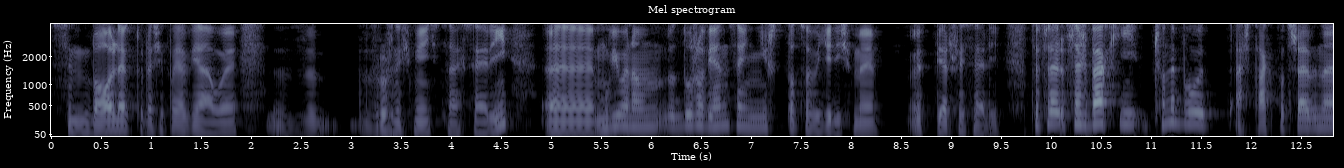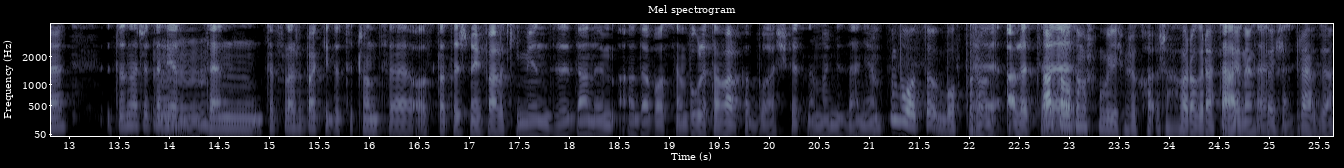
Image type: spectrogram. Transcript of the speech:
symbole, które się pojawiały w, w różnych miejscach serii, e, mówiły nam dużo więcej niż to, co widzieliśmy w pierwszej serii. Te fle- flashbacki, czy one były aż tak potrzebne? To znaczy ten, Mm. ten, te flashbacki dotyczące ostatecznej walki między Danym a Davosem. W ogóle ta walka była świetna moim zdaniem. No było to było w porządku. E, Ale te, Ale to o tym już mówiliśmy, że, cho- że choreografia Tak, jednak tak, się tak. sprawdza.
